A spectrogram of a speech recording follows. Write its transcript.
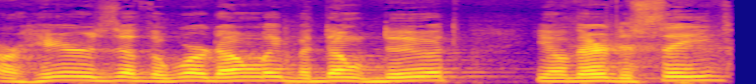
are hearers of the word only but don't do it, you know, they're deceived.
